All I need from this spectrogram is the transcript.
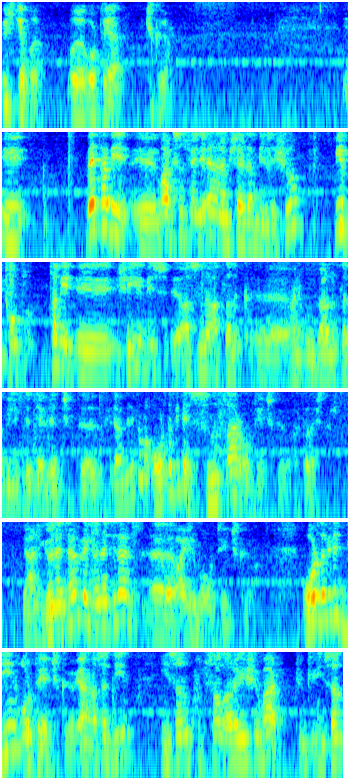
üst yapı e, ortaya çıkıyor. E, ve tabii e, Marx'ın söylediği en önemli şeylerden biri de şu, bir toplum, tabii e, şeyi biz e, aslında atladık, e, hani uygarlıkla birlikte devlet çıktı filan dedik ama orada bir de sınıflar ortaya çıkıyor arkadaşlar. Yani yöneten ve yönetilen e, ayrımı ortaya çıkıyor. Orada bir de din ortaya çıkıyor. Yani aslında din insanın kutsal arayışı var. Çünkü insan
